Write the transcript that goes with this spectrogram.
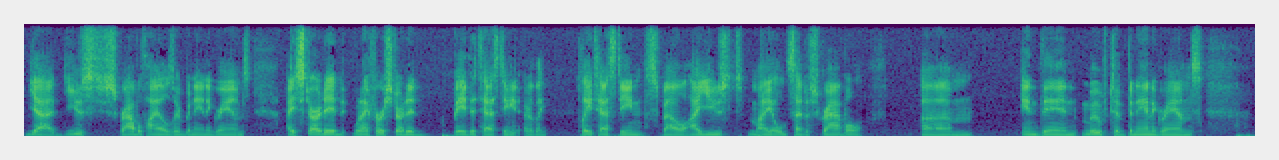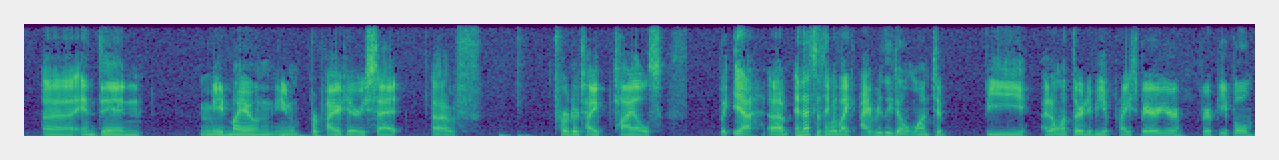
yeah, use Scrabble tiles or bananagrams. I started when I first started beta testing or like play testing spell. I used my old set of Scrabble, um, and then moved to bananagrams, uh, and then made my own you know proprietary set of prototype tiles. But yeah, um, and that's the thing with like I really don't want to be I don't want there to be a price barrier for people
